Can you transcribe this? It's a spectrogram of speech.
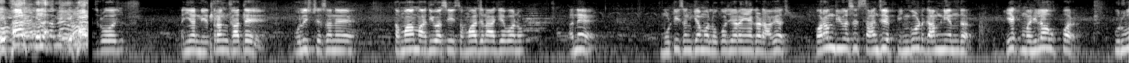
એફઆઈઆર પેલા એફઆઈઆર રોજ અહીંયા નેત્રંગ ખાતે પોલીસ સ્ટેશને તમામ આદિવાસી સમાજના આગેવાનો અને મોટી સંખ્યામાં લોકો જ્યારે અહીંયા આગળ આવ્યા છે પરમ દિવસે સાંજે પિંગોટ ગામની અંદર એક મહિલા ઉપર પૂર્વ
